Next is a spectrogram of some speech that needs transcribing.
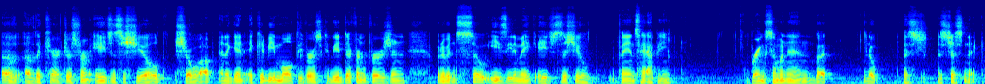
of, of the characters from Agents of S.H.I.E.L.D. show up. And again, it could be multiverse, could be a different version. It would have been so easy to make Agents of S.H.I.E.L.D. fans happy. Bring someone in, but nope, it's, it's just Nick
